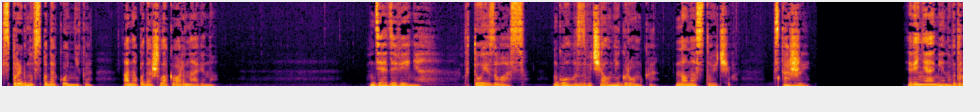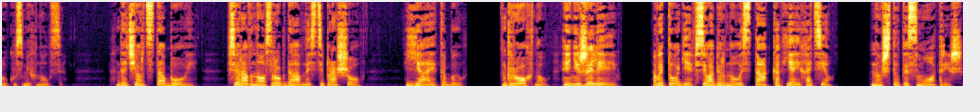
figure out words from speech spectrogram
Спрыгнув с подоконника, она подошла к Варнавину. «Дядя Веня, кто из вас?» Голос звучал негромко, но настойчиво. «Скажи». Вениамин вдруг усмехнулся. «Да черт с тобой! Все равно срок давности прошел. Я это был. Грохнул и не жалею. В итоге все обернулось так, как я и хотел. Ну что ты смотришь?»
